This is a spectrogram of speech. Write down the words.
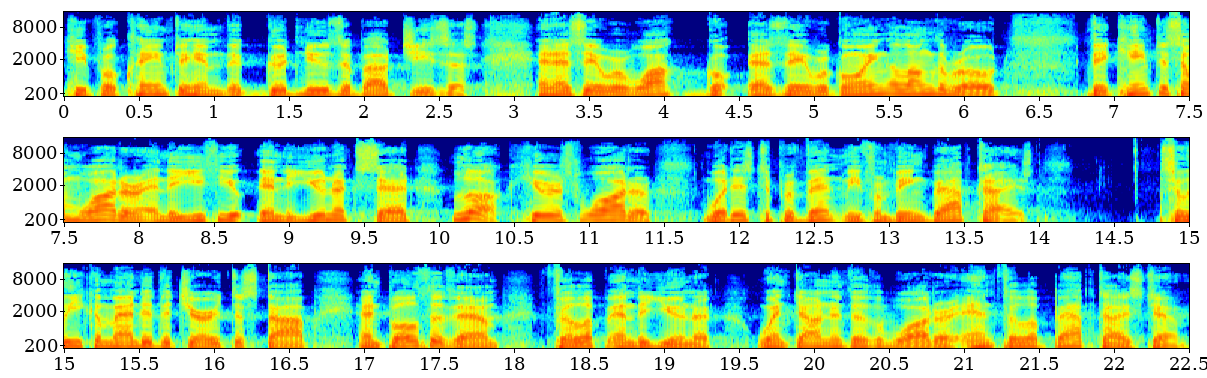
he proclaimed to him the good news about Jesus. And as they were walk, go, as they were going along the road, they came to some water, and the, and the eunuch said, Look, here's water. What is to prevent me from being baptized? So he commanded the chariot to stop, and both of them, Philip and the eunuch, went down into the water, and Philip baptized him.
